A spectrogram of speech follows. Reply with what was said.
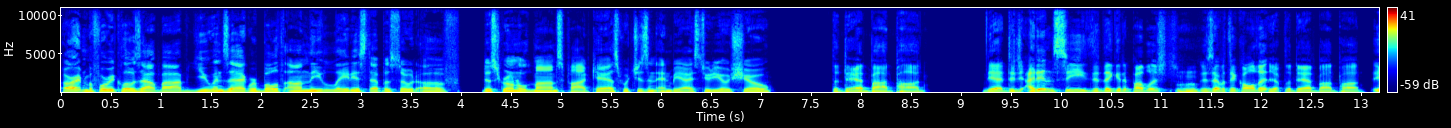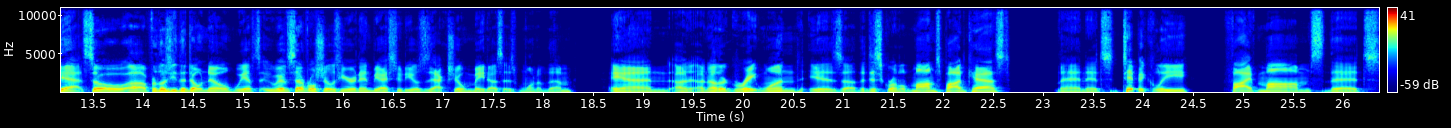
All right, and before we close out, Bob, you and Zaq were both on the latest episode of Disgruntled Moms podcast, which is an NBI studio show. The Dad Bod Pod. Yeah, did you, I didn't see? Did they get it published? Is that what they called it? Yep, the Dad Bod Pod. Yeah. So uh, for those of you that don't know, we have we have several shows here at NBI Studios. Zaq's show made us is one of them, and uh, another great one is uh, the Disgruntled Moms podcast, and it's typically five moms that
